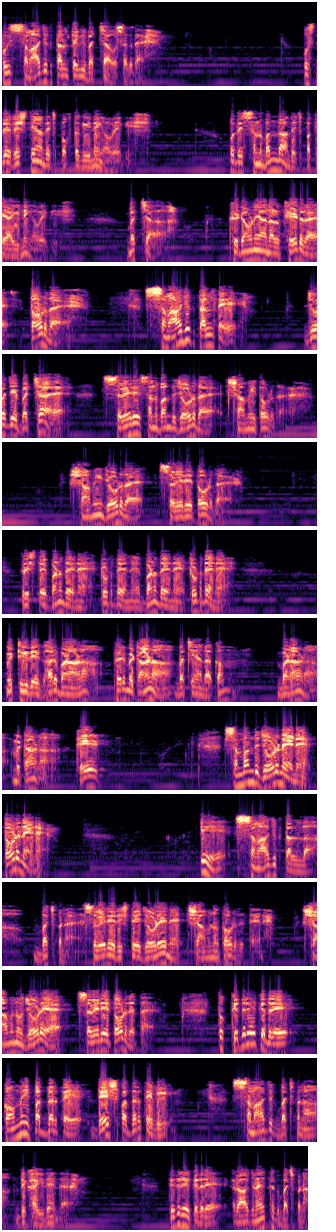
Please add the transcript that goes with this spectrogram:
ਕੋਈ ਸਮਾਜਿਕ ਤਲ ਤੇ ਵੀ ਬੱਚਾ ਹੋ ਸਕਦਾ ਹੈ ਉਸ ਦੇ ਰਿਸ਼ਤਿਆਂ ਦੇ ਵਿੱਚ ਪੁਖਤਗੀ ਨਹੀਂ ਹੋਵੇਗੀ ਉਹਦੇ ਸੰਬੰਧਾਂ ਦੇ ਵਿੱਚ ਪਕਿਆਈ ਨਹੀਂ ਹੋਵੇਗੀ ਬੱਚਾ ਖਿਡੌਣਿਆਂ ਨਾਲ ਖੇਡਦਾ ਹੈ ਤੋੜਦਾ ਹੈ ਸਮਾਜਿਕ ਤਲ ਤੇ ਜੋ ਅਜੇ ਬੱਚਾ ਹੈ ਸਵੇਰੇ ਸੰਬੰਧ ਜੋੜਦਾ ਹੈ, ਸ਼ਾਮੀ ਤੋੜਦਾ ਹੈ। ਸ਼ਾਮੀ ਜੋੜਦਾ ਹੈ, ਸਵੇਰੇ ਤੋੜਦਾ ਹੈ। ਰਿਸ਼ਤੇ ਬਣਦੇ ਨੇ, ਟੁੱਟਦੇ ਨੇ, ਬਣਦੇ ਨੇ, ਟੁੱਟਦੇ ਨੇ। ਮਿੱਟੀ ਦੇ ਘਰ ਬਣਾਉਣਾ, ਫਿਰ ਮਿਟਾਣਾ ਬੱਚਿਆਂ ਦਾ ਕੰਮ। ਬਣਾਉਣਾ ਮਿਟਾਣਾ ਖੇਡ। ਸੰਬੰਧ ਜੋੜਨੇ ਨੇ, ਤੋੜਨੇ ਨੇ। ਇਹ ਸਮਾਜਿਕ ਤਲ ਦਾ ਬਚਪਨਾ ਹੈ। ਸਵੇਰੇ ਰਿਸ਼ਤੇ ਜੋੜੇ ਨੇ, ਸ਼ਾਮ ਨੂੰ ਤੋੜ ਦਿੱਤੇ ਨੇ। ਸ਼ਾਮ ਨੂੰ ਜੋੜਿਆ ਸਵੇਰੇ ਤੋੜ ਦਿੱਤਾ ਹੈ। ਤੋ ਕਿਧਰੇ ਕਿਧਰੇ ਕੌਮੀ ਪੱਧਰ ਤੇ, ਦੇਸ਼ ਪੱਧਰ ਤੇ ਵੀ ਸਮਾਜਿਕ ਬਚਪਨਾ ਦਿਖਾਈ ਦਿੰਦਾ ਹੈ। ਕਿਧਰੇ ਕਿਧਰੇ ਰਾਜਨੀਤਿਕ ਬਚਪਨਾ।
